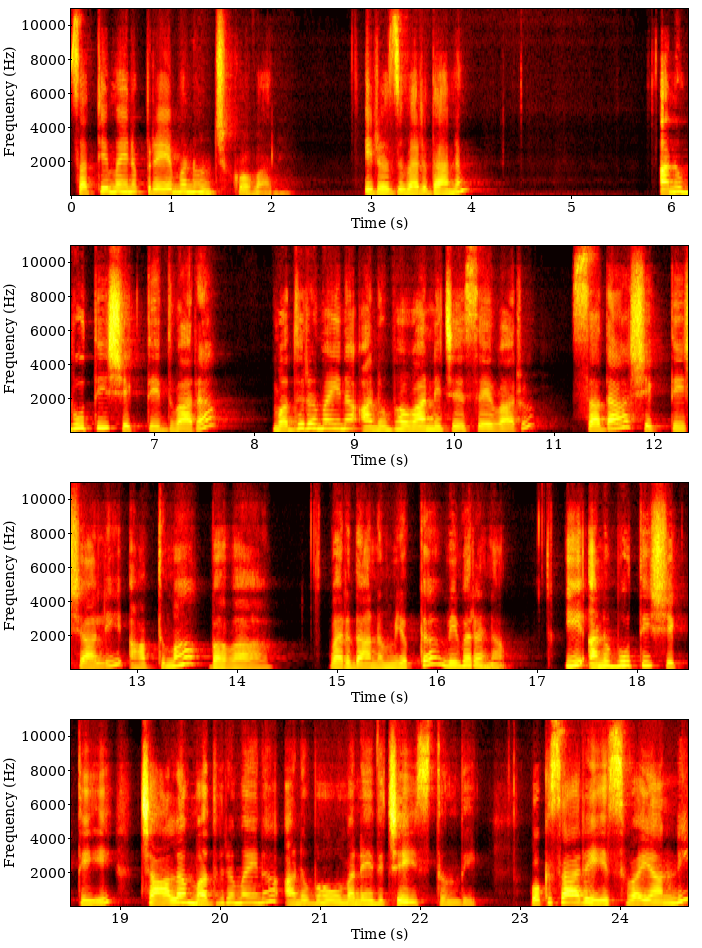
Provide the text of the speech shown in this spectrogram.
సత్యమైన ప్రేమను ఉంచుకోవాలి. ఈరోజు వరదానం. అనుభూతి శక్తి ద్వారా మధురమైన అనుభవాన్ని చేసేవారు సదా శక్తిశాలి ఆత్మ భవ. వరదానం యొక్క వివరణ. ఈ అనుభూతి శక్తి చాలా మధురమైన అనుభవం అనేది చేయిస్తుంది. ఒకసారి స్వయాన్ని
